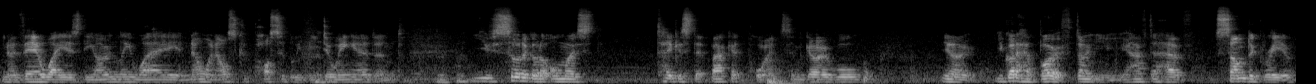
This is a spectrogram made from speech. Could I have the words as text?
you know their way is the only way and no one else could possibly be doing it. And mm-hmm. you've sort of got to almost take a step back at points and go well you know you've got to have both don't you? You have to have some degree of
